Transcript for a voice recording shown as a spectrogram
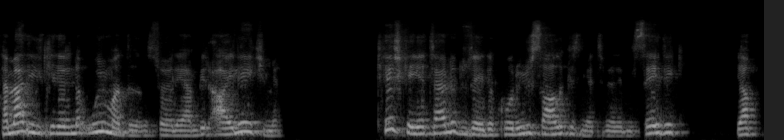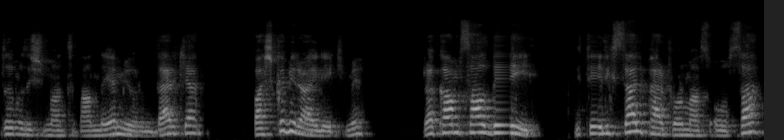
temel ilkelerine uymadığını söyleyen bir aile hekimi Keşke yeterli düzeyde koruyucu sağlık hizmeti verebilseydik. Yaptığımız işin mantığını anlayamıyorum derken başka bir aile hekimi rakamsal değil, niteliksel performans olsa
